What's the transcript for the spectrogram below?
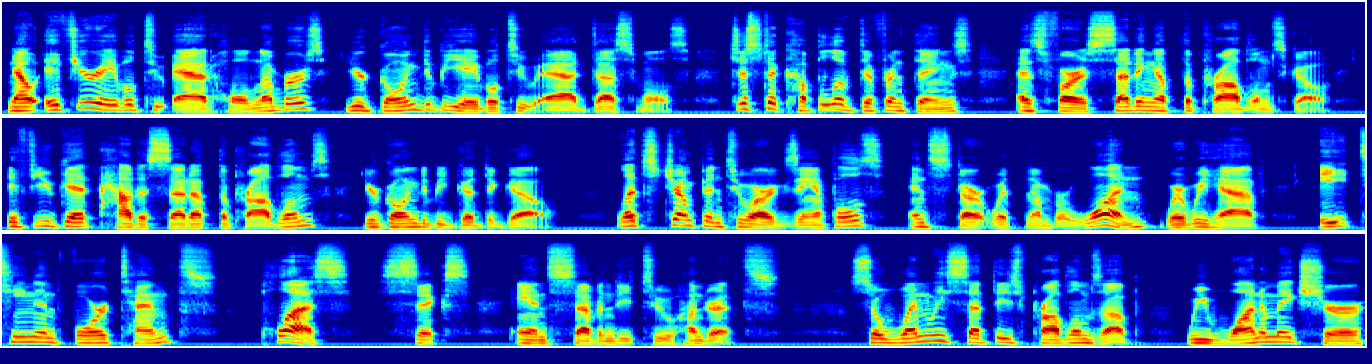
Now, if you're able to add whole numbers, you're going to be able to add decimals. Just a couple of different things as far as setting up the problems go. If you get how to set up the problems, you're going to be good to go. Let's jump into our examples and start with number one, where we have 18 and 4 tenths plus 6 and 72 hundredths. So when we set these problems up, we want to make sure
